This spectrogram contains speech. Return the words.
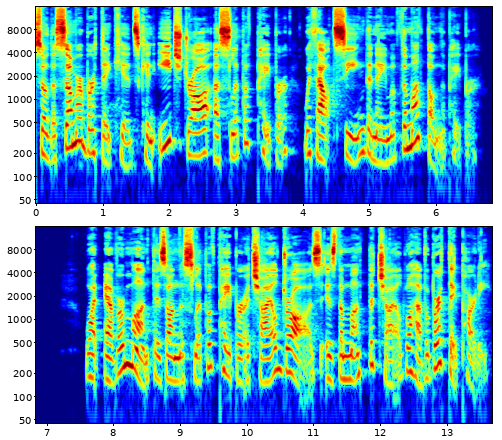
so the summer birthday kids can each draw a slip of paper without seeing the name of the month on the paper. Whatever month is on the slip of paper a child draws is the month the child will have a birthday party.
